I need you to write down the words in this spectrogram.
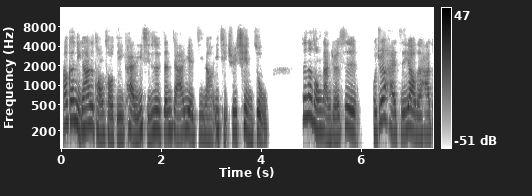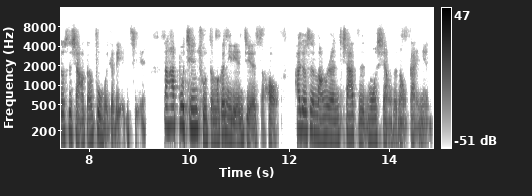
然后跟你跟他是同仇敌忾，你一起就是增加业绩，然后一起去庆祝，就那种感觉是，我觉得孩子要的，他就是想要跟父母一个连接。当他不清楚怎么跟你连接的时候，他就是盲人瞎子摸象的那种概念。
